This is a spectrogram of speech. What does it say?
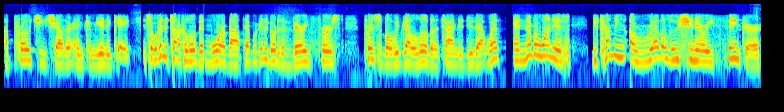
approach each other and communicate. So we're going to talk a little bit more about that. We're going to go to the very first principle we've got a little bit of time to do that with. And number one is becoming a revolutionary thinker.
